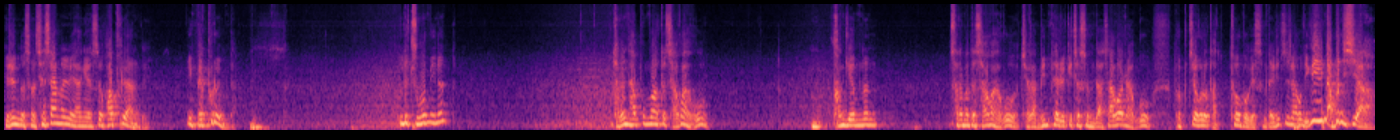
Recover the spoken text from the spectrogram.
이런 것은 세상을 향해서 화풀이 하는 거예요. 이 100%입니다. 근데 주호민은 다른 학부모한테 사과하고 음, 관계없는 사람한테 사과하고 제가 민폐를 끼쳤습니다. 사과를 하고 법적으로 다투어 보겠습니다. 이런 짓을 하고 이게 나쁜 짓이야.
